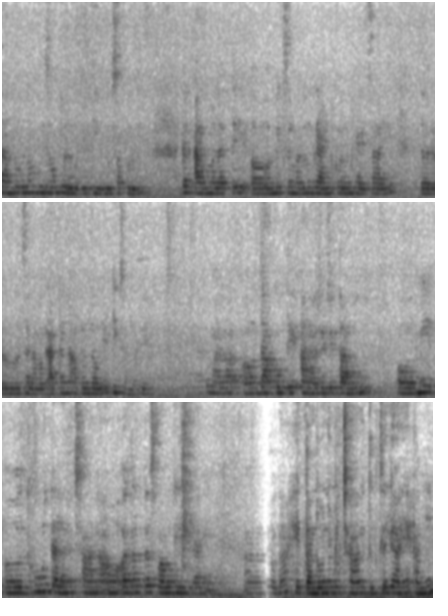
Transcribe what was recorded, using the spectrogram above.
तांदूळ ना भिजवून ठेवले होते तीन दिवसापूर्वी तर आज मला ते मिक्सरमधून ग्राइंड करून घ्यायचं आहे. तर चला मग आता ना आपण जाऊया किचनमध्ये. तुम्हाला दाखवते अनारशाचे तांदूळ. मी धुवून त्याला छान अर्धा तास वाळू दिलेली आहे. बघा हे तांदूळने मी छान धुतलेले आहे आणि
